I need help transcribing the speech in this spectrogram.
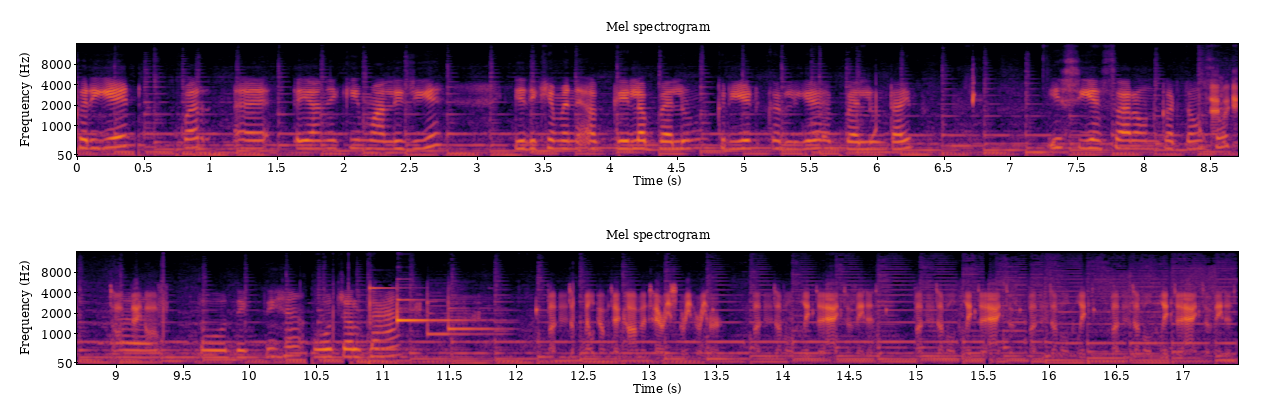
क्रिएट पर यानी कि मान लीजिए ये देखिए मैंने अकेला बैलून क्रिएट कर लिया है बैलून टाइप ये सी एस आर ऑन करता हूँ सर तो देखते हैं वो चलता है। Button double click to activate it.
